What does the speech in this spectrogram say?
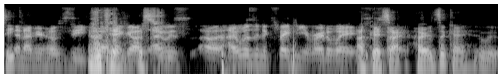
See? And I'm your host Zeke. Oh Okay. my gosh, I was uh, I wasn't expecting it right away. Okay, sorry. Right, it's okay. I was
